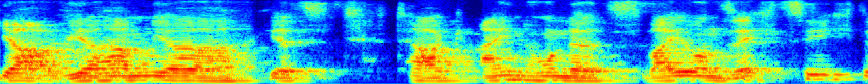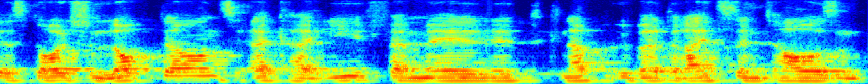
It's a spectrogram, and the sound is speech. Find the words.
Ja, wir haben ja jetzt Tag 162 des deutschen Lockdowns. RKI vermeldet knapp über 13.000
